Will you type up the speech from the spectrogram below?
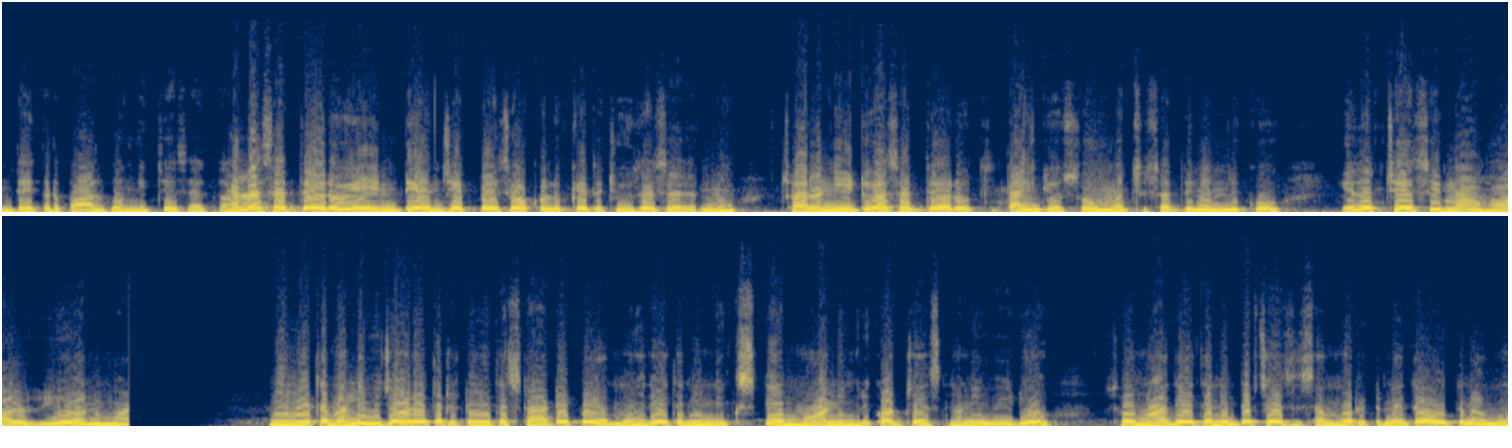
ఇంకా ఇక్కడ పాలు పొంగిచ్చేసాక ఎలా సర్దారు ఏంటి అని చెప్పేసి ఒక లుక్ అయితే చూసేసాను. చాలా నీట్గా సర్దారు. థ్యాంక్ యూ సో మచ్ సర్దినందుకు. ఇది వచ్చేసి మా హాల్ వ్యూ అనమాట మేమైతే మళ్ళీ విజయవాడ అయితే రిటర్న్ అయితే స్టార్ట్ అయిపోయాము. ఇదైతే నేను నెక్స్ట్ డే మార్నింగ్ రికార్డ్ చేస్తున్నాను ఈ వీడియో. సో మాది అయితే నిద్ర చేసేసాము రిటర్న్ అయితే అవుతున్నాము.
